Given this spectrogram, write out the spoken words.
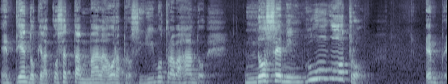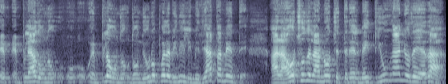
entiendo que la cosa está mal ahora, pero seguimos trabajando. No sé ningún otro em, em, empleado empleo donde uno puede venir inmediatamente a las 8 de la noche, tener 21 años de edad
